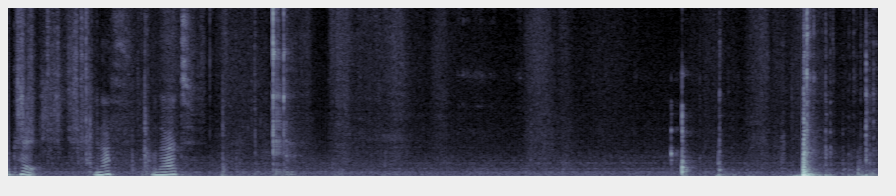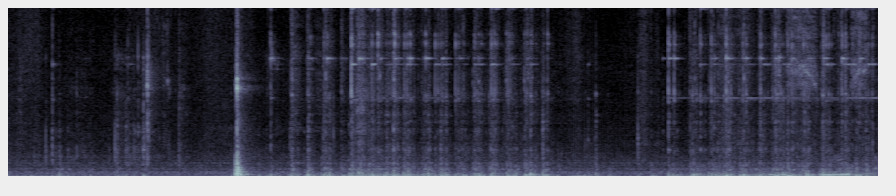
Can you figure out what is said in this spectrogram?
Okay, enough for that. This is small stone.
